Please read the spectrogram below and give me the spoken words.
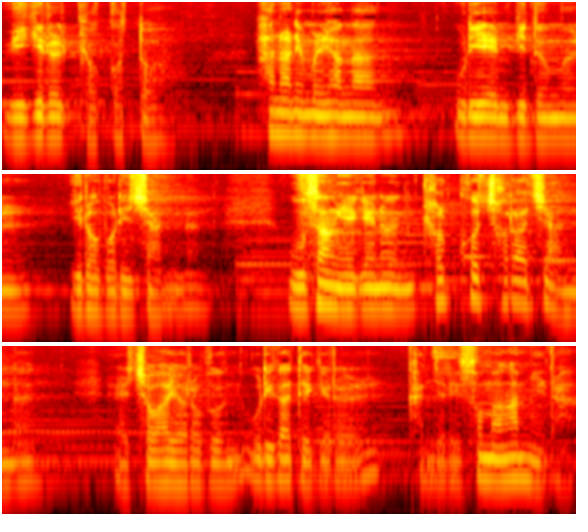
위기를 겪어도 하나님을 향한 우리의 믿음을 잃어버리지 않는 우상에게는 결코 절하지 않는 저와 여러분 우리가 되기를 간절히 소망합니다.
